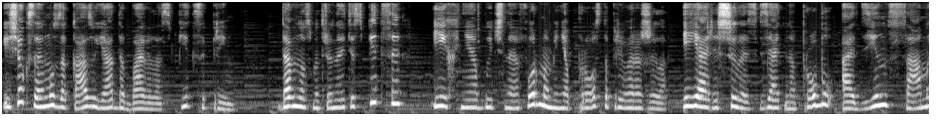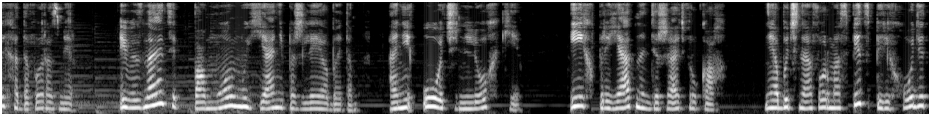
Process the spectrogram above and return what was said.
Еще к своему заказу я добавила спицы Прим. Давно смотрю на эти спицы, их необычная форма меня просто приворожила. И я решилась взять на пробу один самый ходовой размер. И вы знаете, по-моему, я не пожалею об этом. Они очень легкие, их приятно держать в руках. Необычная форма спиц переходит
